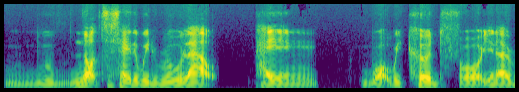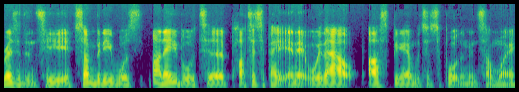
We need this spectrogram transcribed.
not to say that we'd rule out paying what we could for you know residency if somebody was unable to participate in it without us being able to support them in some way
